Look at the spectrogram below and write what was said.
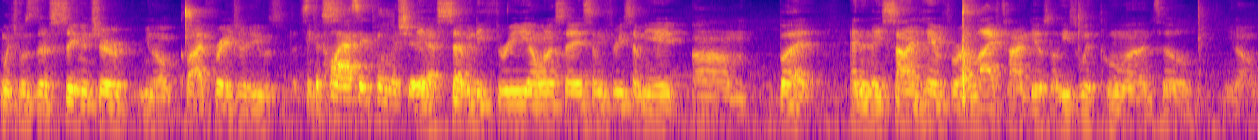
which was their signature. You know, Clyde Frazier. He was I think the classic Puma shoe. Yeah, 73. I want to say 73, 78. Um, but and then they signed him for a lifetime deal, so he's with Puma until you know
